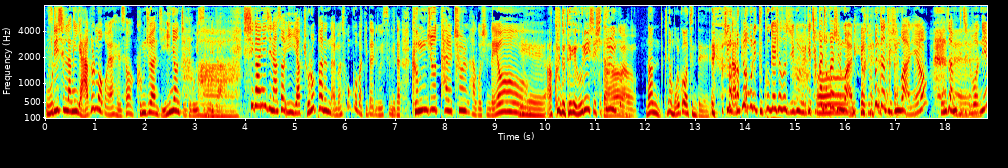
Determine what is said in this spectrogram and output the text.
우리 신랑이 약을 먹어야 해서 금주한 지 2년째 되고 있습니다. 아. 시간이 지나서 이 약 졸업하는 날만 손꼽아 기다리고 있습니다. 금주 탈출하고 싶네요. 예. 아, 그래도 되게 의리 있으시다. 그러니까요. 난 그냥 먹을 것 같은데. 지금 남편분이 듣고 계셔서 지금 이렇게 착한 척 하시는 거 아니에요? 지금 혼자 드신 거 아니에요? 0327번님?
